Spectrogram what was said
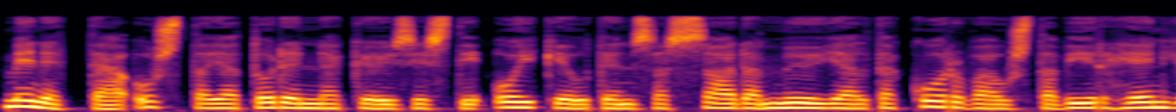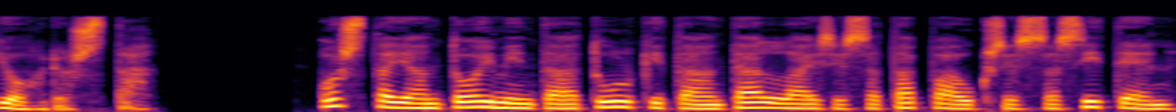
menettää ostaja todennäköisesti oikeutensa saada myyjältä korvausta virheen johdosta. Ostajan toimintaa tulkitaan tällaisessa tapauksessa siten,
